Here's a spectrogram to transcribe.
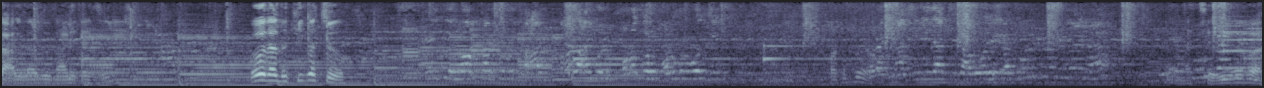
লাল দাদু দাঁড়িয়ে আছে ও দাদু কি করছ? আচ্ছা এই ব্যাপার।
